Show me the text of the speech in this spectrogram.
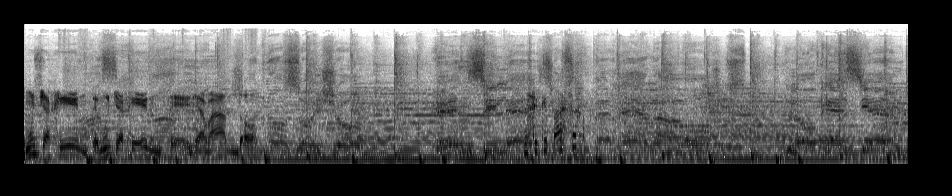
Mucha gente, mucha gente llamando. No soy yo. No sé qué pasa. sin perder la voz. Lo que siento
